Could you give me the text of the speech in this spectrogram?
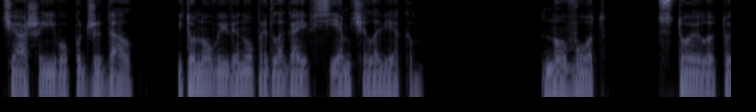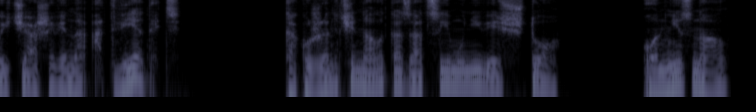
чашей его поджидал — и то новое вино предлагая всем человекам. Но вот стоило той чаши вина отведать, как уже начинало казаться ему не весь что. Он не знал,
